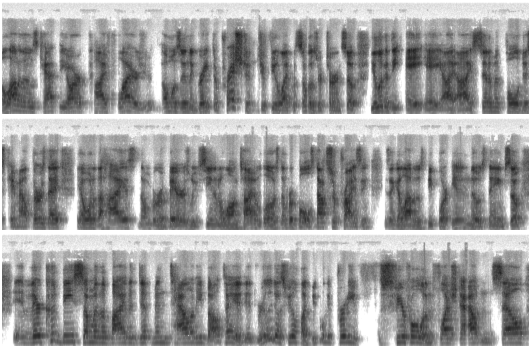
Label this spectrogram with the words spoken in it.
a lot of those Cathie Ark high flyers, you're almost in the Great Depression, you feel like with some of those returns. So you look at the AAII sentiment poll just came out Thursday, you know, one of the highest number of bears we've seen in a long time, lowest number of bulls. Not surprising, because I think a lot of those people are in those names. So eh, there could be some of the buy the dip mentality, but I'll tell you, it really does feel like people get pretty fearful and flushed out and sell.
